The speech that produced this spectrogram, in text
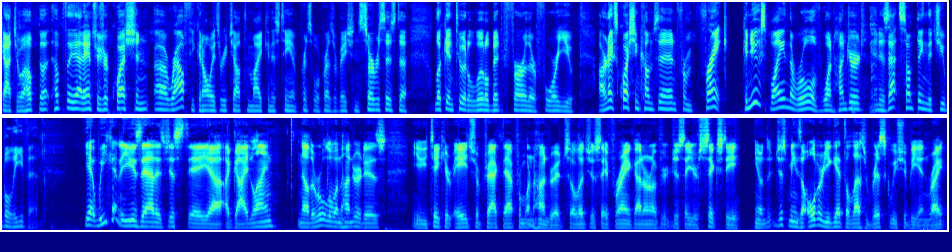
Gotcha. Well, hope, hopefully that answers your question, uh, Ralph. You can always reach out to Mike and his team at Principal Preservation Services to look into it a little bit further for you. Our next question comes in from Frank. Can you explain the rule of 100, and is that something that you believe in? Yeah, we kind of use that as just a, uh, a guideline. Now, the rule of 100 is you take your age, subtract that from 100. So let's just say, Frank, I don't know if you're just say you're 60. You know, that just means the older you get, the less risk we should be in, right?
